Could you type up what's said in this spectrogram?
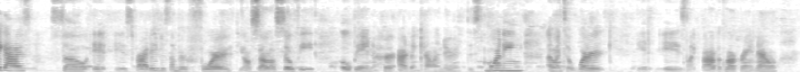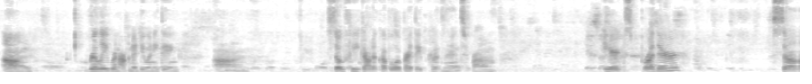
Hey guys, so it is Friday, December 4th. Y'all saw Sophie open her advent calendar this morning. I went to work. It is like 5 o'clock right now. Um, really, we're not going to do anything. Um, Sophie got a couple of birthday presents from Eric's brother. So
